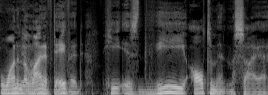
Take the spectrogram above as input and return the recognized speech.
one in the line of David. He is the ultimate Messiah,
